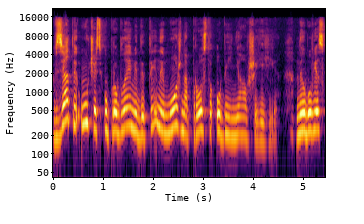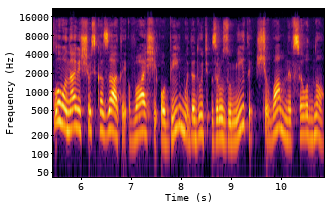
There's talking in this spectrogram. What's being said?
Взяти участь у проблемі дитини можна просто обійнявши її. Не обов'язково навіть щось казати. Ваші обійми дадуть зрозуміти, що вам не все одно.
